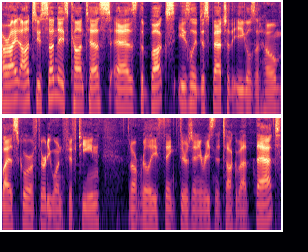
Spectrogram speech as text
All right, on to Sunday's contest as the Bucs easily dispatch the Eagles at home by a score of 31-15. I don't really think there's any reason to talk about that.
